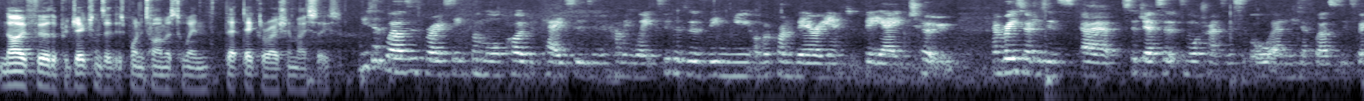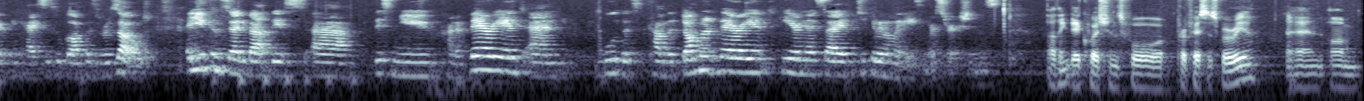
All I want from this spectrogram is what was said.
No further projections at this point in time as to when that declaration may cease. New South Wales is bracing for more COVID cases in the coming weeks because of the new Omicron variant BA2. And researchers is, uh, suggest that it's more transmissible and New South Wales is expecting cases will go up as a result. Are you concerned about this, uh, this new kind of variant and will this become the dominant variant here in SA, particularly when we're easing restrictions? I think they're questions for Professor Spurrier, and I'm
